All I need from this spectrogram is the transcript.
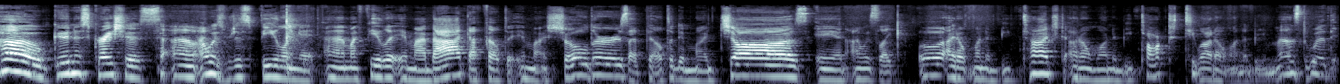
Oh, goodness gracious. Um, I was just feeling it. Um, I feel it in my back. I felt it in my shoulders. I felt it in my jaws. And I was like, oh, I don't want to be touched. I don't want to be talked to. I don't want to be messed with.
